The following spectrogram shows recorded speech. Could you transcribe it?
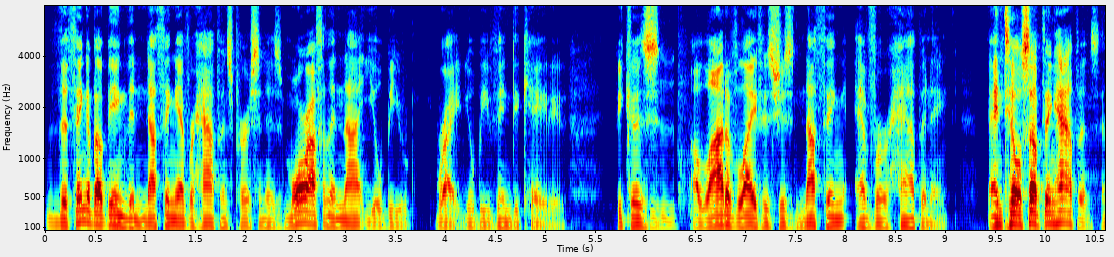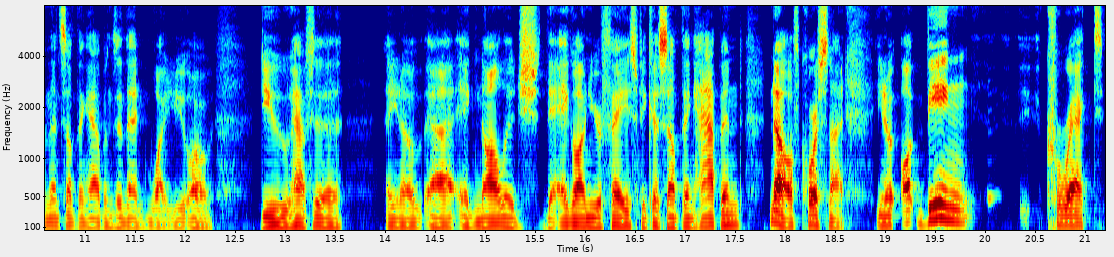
the thing about being the nothing ever happens person is more often than not, you'll be right. You'll be vindicated because Mhm. a lot of life is just nothing ever happening until something happens. And then something happens. And then what you, oh, do you have to, you know, uh, acknowledge the egg on your face because something happened? No, of course not. You know, uh, being correct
